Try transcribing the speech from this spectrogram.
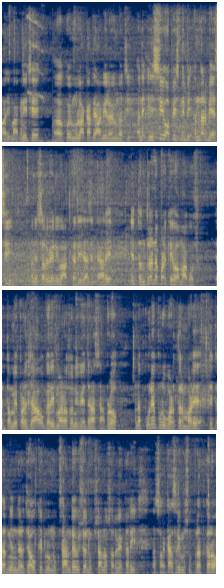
મારી માગણી છે. કોઈ મુલાકાતે આવી રહ્યું નથી. અને એસી ઓફિસની અંદર બેસી અને સર્વેની વાત કરી રહ્યા છે ત્યારે એ તંત્રને પણ કહેવા માગો છું કે તમે પણ જાઓ, ગરીબ માણસોની વેદના સાંભળો અને પૂરેપૂરું વળતર મળે. ખેતરની અંદર જાઓ, કેટલું નુકસાન થયું છે, નુકસાનનો સર્વે કરી સરકારશ્રીમાં સુપ્રત કરો.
